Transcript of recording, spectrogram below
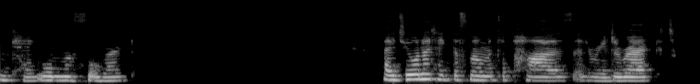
Okay, we'll move forward. I do want to take this moment to pause and redirect.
